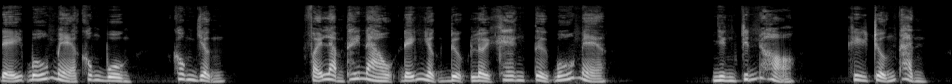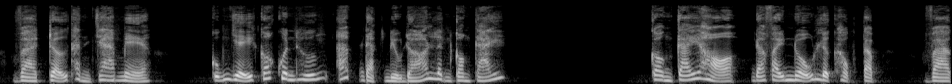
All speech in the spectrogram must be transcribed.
để bố mẹ không buồn, không giận. Phải làm thế nào để nhận được lời khen từ bố mẹ? Nhưng chính họ, khi trưởng thành và trở thành cha mẹ, cũng dễ có khuynh hướng áp đặt điều đó lên con cái con cái họ đã phải nỗ lực học tập và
